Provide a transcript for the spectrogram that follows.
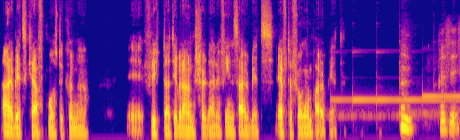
arbetskraft måste kunna eh, flytta till branscher där det finns arbets, efterfrågan på arbete. Mm, precis.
